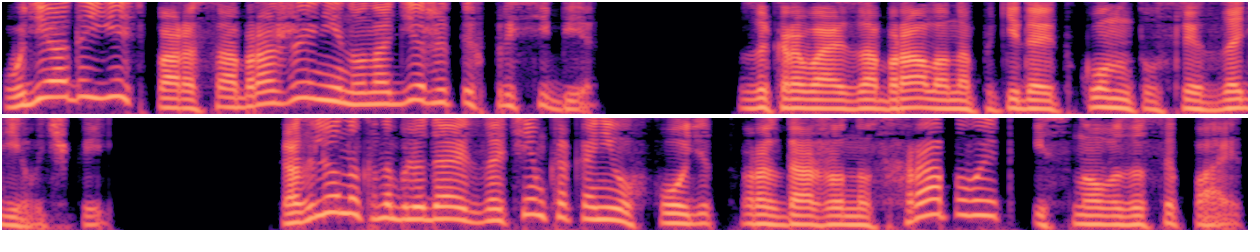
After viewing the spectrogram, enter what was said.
У Диады есть пара соображений, но она держит их при себе. Закрывая забрало, она покидает комнату вслед за девочкой. Козленок наблюдает за тем, как они уходят, раздраженно всхрапывает и снова засыпает.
